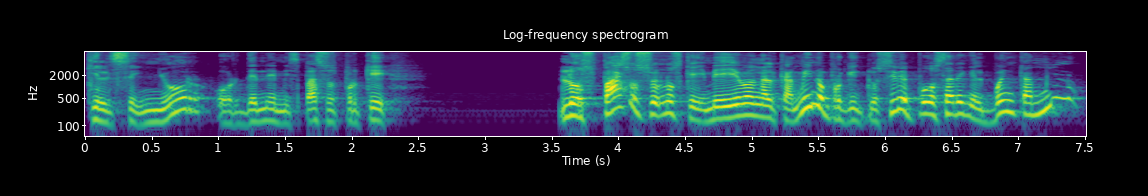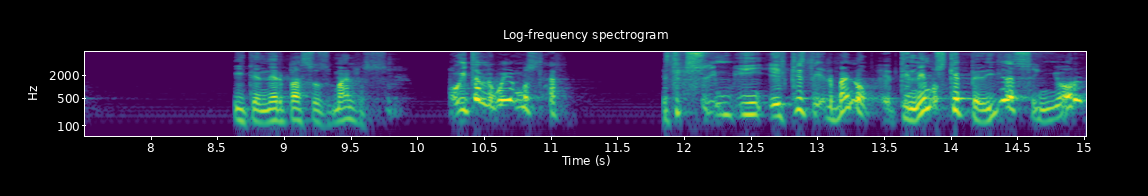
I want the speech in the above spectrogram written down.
que el Señor ordene mis pasos, porque los pasos son los que me llevan al camino, porque inclusive puedo estar en el buen camino y tener pasos malos. Ahorita lo voy a mostrar. Es que, hermano, tenemos que pedirle al Señor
